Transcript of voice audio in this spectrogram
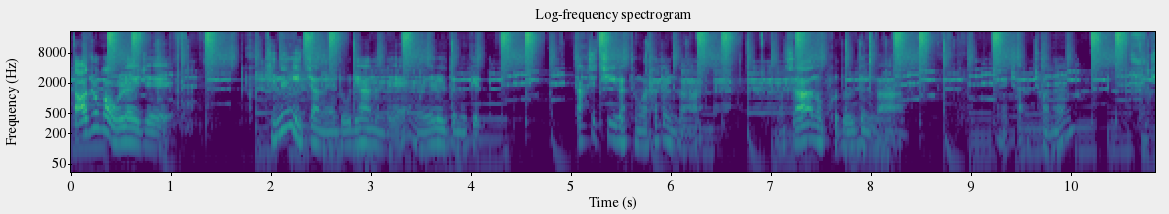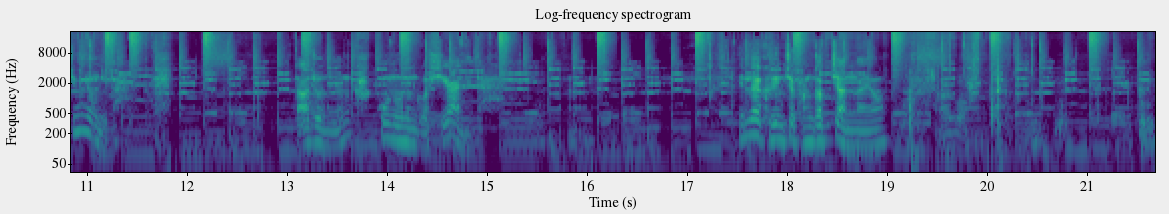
따조가 원래 이제 그 기능이 있잖아요. 놀이하는데 뭐 예를 들면 이렇게 딱지치기 같은 걸 하든가 뭐 쌓아놓고 놀든가 네, 저, 저는 수집용이다 따조는 갖고 노는 것이 아니다 음. 옛날 그림체 반갑지 않나요? 아이고 음.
